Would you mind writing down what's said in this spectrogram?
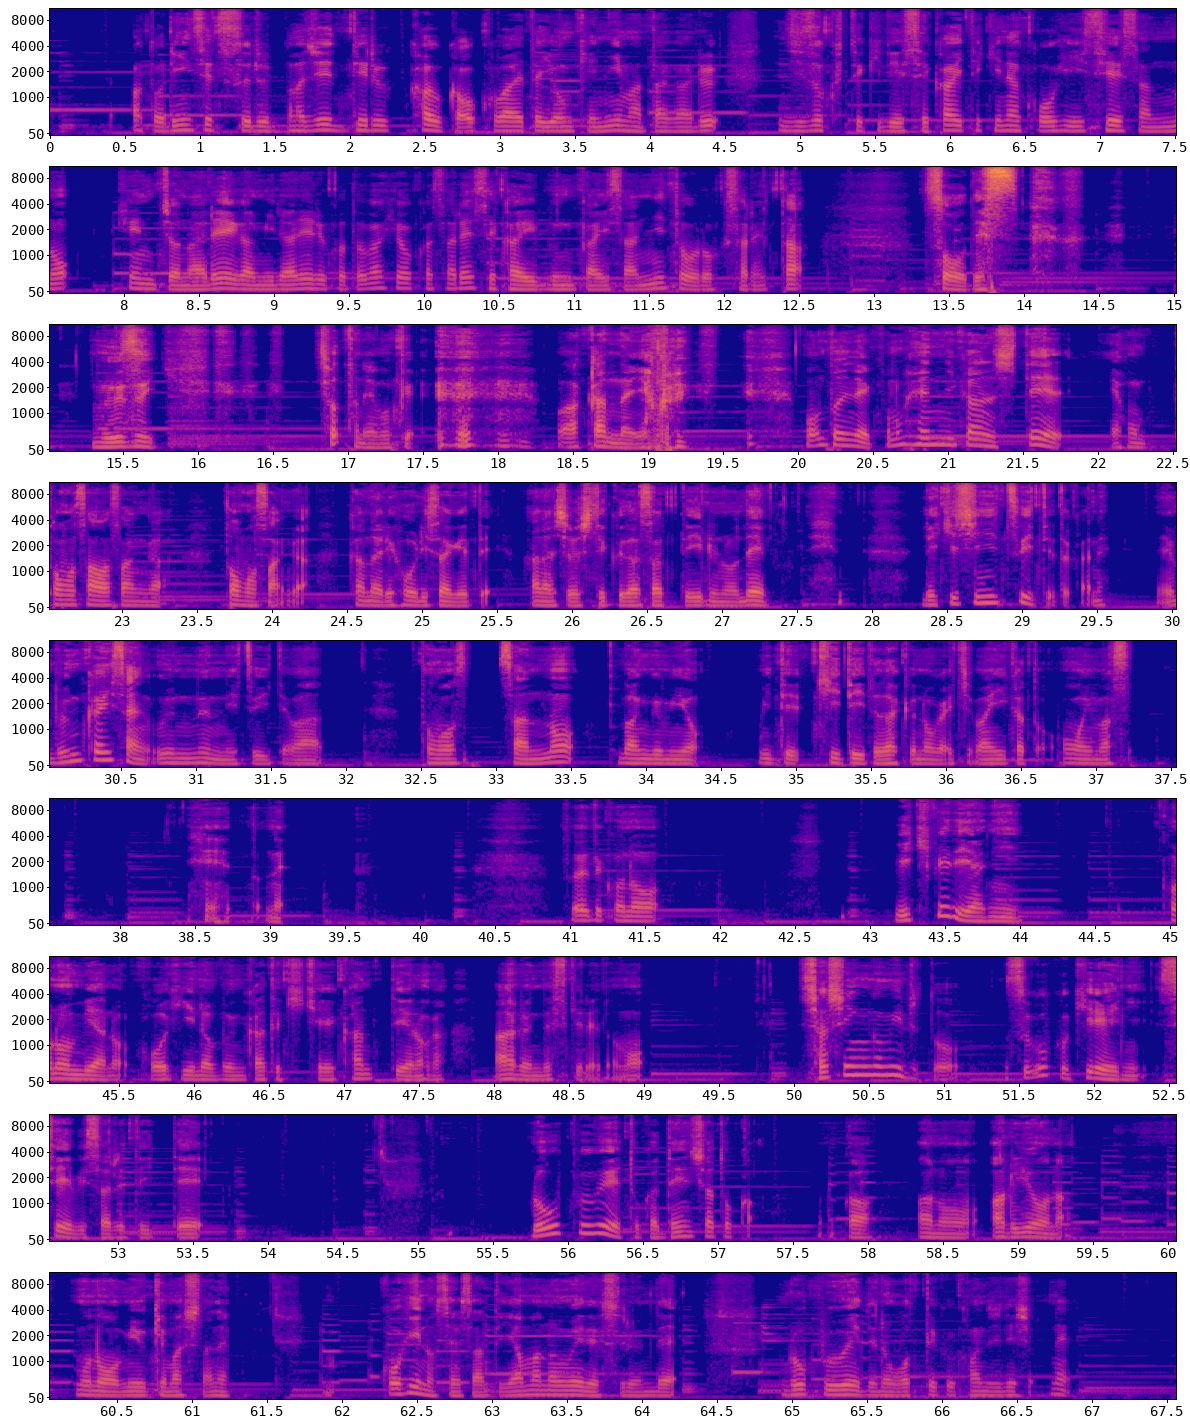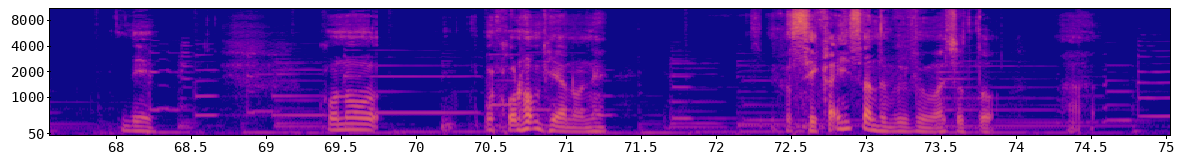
あと隣接するバジェデルカウカを加えた4県にまたがる持続的で世界的なコーヒー生産の顕著な例が見られることが評価され世界文化遺産に登録されたそうです。むずい。ちょっとね、僕、わかんないや、これ。本当にね、この辺に関して、ほん、友沢さんが、友さんがかなり掘り下げて話をしてくださっているので、歴史についてとかね、文化遺産云々については、友さんの番組を見て、聞いていただくのが一番いいかと思います。えっとね。それでこの、ウィキペディアにコロンビアのコーヒーの文化的景観っていうのがあるんですけれども、写真を見るとすごく綺麗に整備されていて、ロープウェイとか電車とかが、あの、あるようなものを見受けましたね。コーヒーの生産って山の上でするんで、ロープウェイで登っていく感じでしょうね。で、このコロンビアのね、世界遺産の部分はちょっと、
